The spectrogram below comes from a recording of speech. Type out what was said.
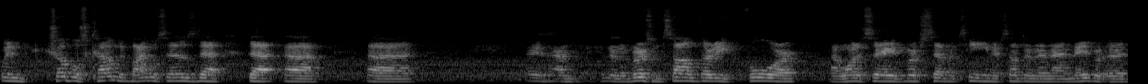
when troubles come, the Bible says that that uh, uh, there's a verse in Psalm 34. I want to say verse 17 or something in that neighborhood.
